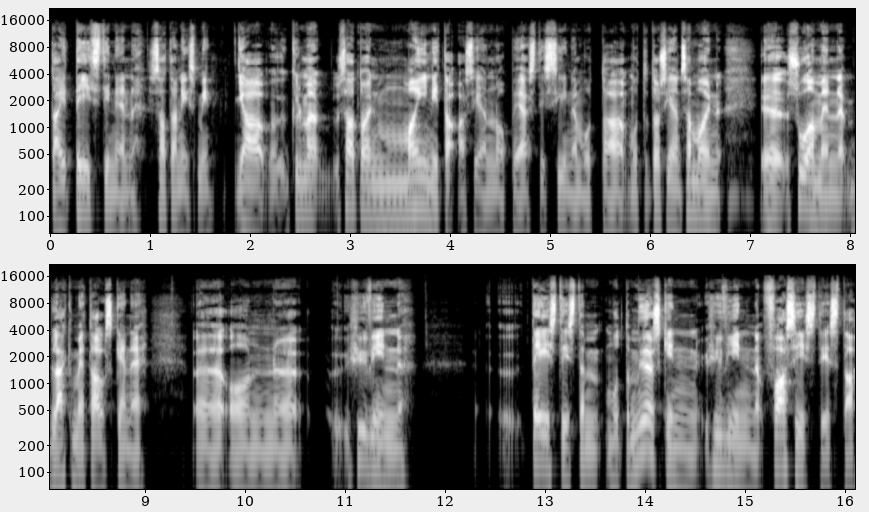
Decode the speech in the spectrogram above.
tai teistinen satanismi. Ja kyllä mä saatoin mainita asian nopeasti siinä, mutta, mutta tosiaan samoin Suomen black metal-skene on hyvin teististä, mutta myöskin hyvin fasistista.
